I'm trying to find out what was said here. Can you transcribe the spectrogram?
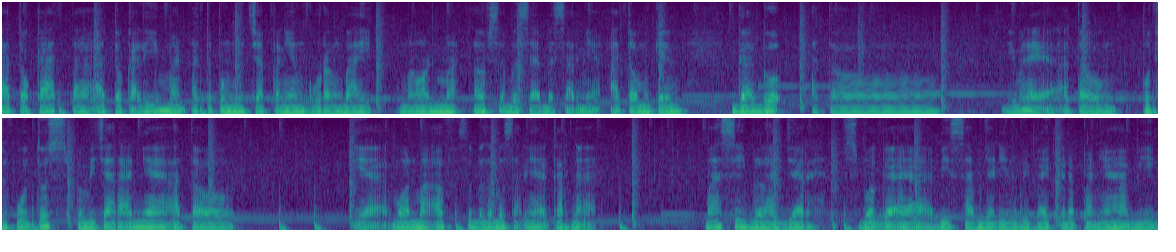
atau kata atau kalimat atau pengucapan yang kurang baik mohon maaf sebesar-besarnya. Atau mungkin gago atau gimana ya atau putus-putus pembicaraannya atau ya mohon maaf sebesar-besarnya karena masih belajar semoga bisa menjadi lebih baik ke depannya amin.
